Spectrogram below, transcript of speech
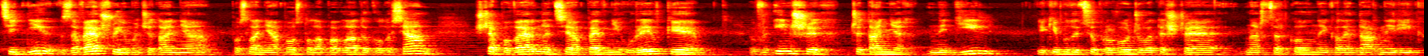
ці дні завершуємо читання послання апостола Павла до Колосян. Ще повернуться певні уривки в інших читаннях неділь, які будуть супроводжувати ще наш церковний календарний рік.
